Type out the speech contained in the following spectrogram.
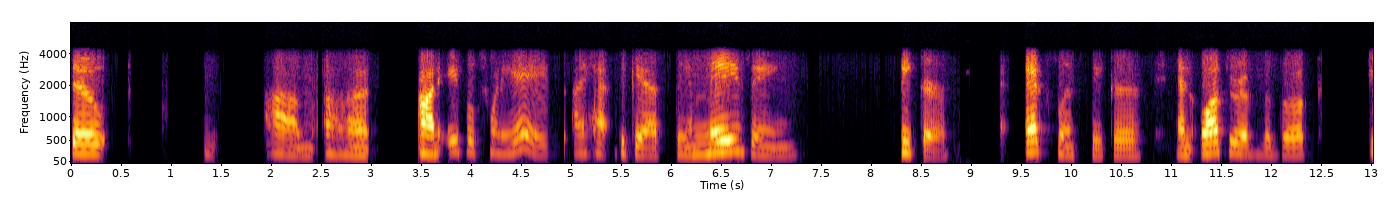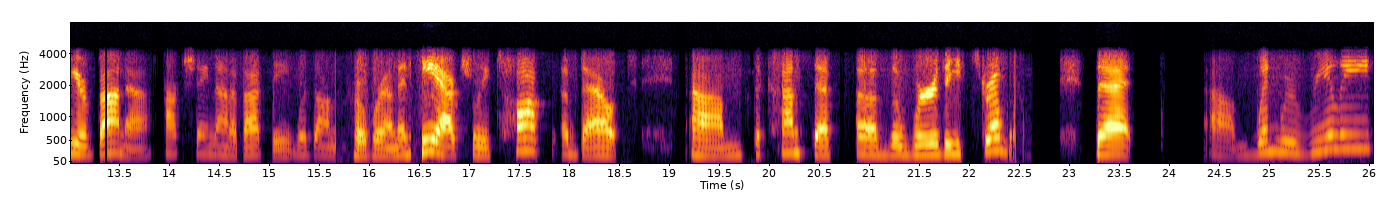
So, um, uh, on April 28th, I had the guest, the amazing speaker, excellent speaker, and author of the book Fearvana, Akshay Nanavati, was on the program, and he actually talked about um, the concept of the worthy struggle. That um, when we're really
